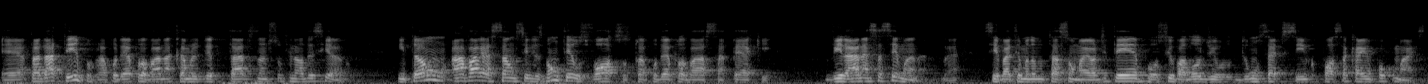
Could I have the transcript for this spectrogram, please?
é, para dar tempo para poder aprovar na Câmara de Deputados antes do final desse ano. Então, a avaliação se eles vão ter os votos para poder aprovar essa PEC virá nessa semana. Né? Se vai ter uma limitação maior de tempo ou se o valor de, de 175 possa cair um pouco mais.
